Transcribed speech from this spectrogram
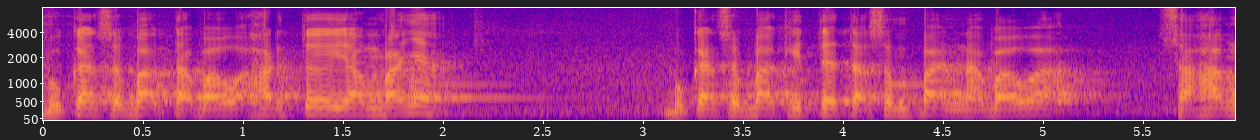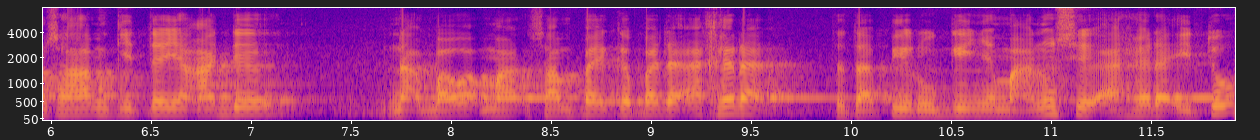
Bukan sebab tak bawa harta yang banyak. Bukan sebab kita tak sempat nak bawa Saham-saham kita yang ada Nak bawa sampai kepada akhirat. Tetapi ruginya manusia akhirat itu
